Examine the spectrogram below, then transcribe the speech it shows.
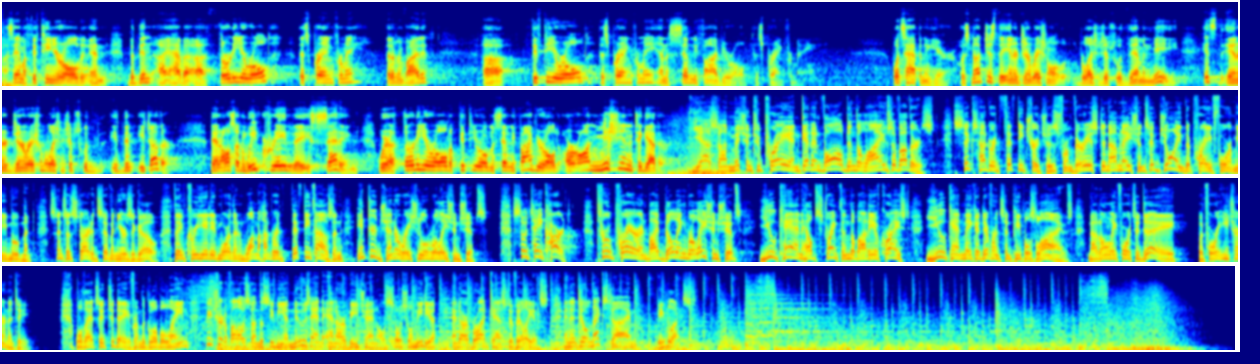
I say I'm a 15 year old, and but then I have a 30 year old that's praying for me that I've invited, a 50 year old that's praying for me, and a 75 year old that's praying for me. What's happening here? Well, it's not just the intergenerational relationships with them and me, it's the intergenerational relationships with them, each other. That all of a sudden we've created a setting where a 30 year old, a 50 year old, and a 75 year old are on mission together. Yes, on mission to pray and get involved in the lives of others. 650 churches from various denominations have joined the Pray For Me movement since it started seven years ago. They've created more than 150,000 intergenerational relationships. So take heart. Through prayer and by building relationships, you can help strengthen the body of Christ. You can make a difference in people's lives, not only for today, but for eternity. Well, that's it today from the Global Lane. Be sure to follow us on the CBN News and NRB channels, social media, and our broadcast affiliates. And until next time, be blessed.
